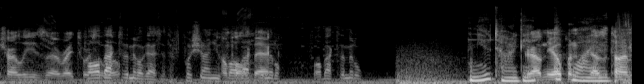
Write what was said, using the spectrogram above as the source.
Charlie's uh, right towards Fall the back low. to the middle, guys. If they're pushing on you, I'm fall back falling to the middle. Fall back to the middle. New target They're out in the open. Now's the acquired.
